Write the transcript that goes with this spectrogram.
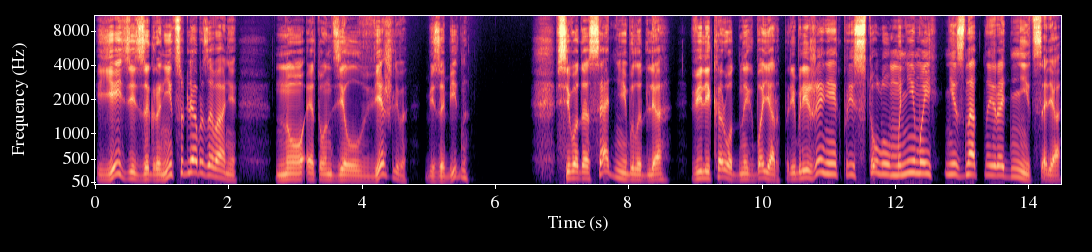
ездить за границу для образования, но это он делал вежливо, безобидно. Всего досаднее было для великородных бояр приближение к престолу мнимой незнатной родни царя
